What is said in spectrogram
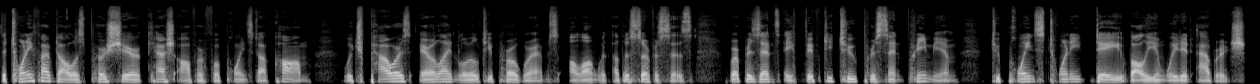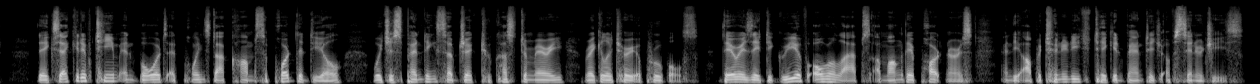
The $25 per share cash offer for Points.com, which powers airline loyalty programs along with other services, represents a 52% premium to Points' 20 day volume weighted average. The executive team and boards at Points.com support the deal, which is pending subject to customary regulatory approvals. There is a degree of overlaps among their partners and the opportunity to take advantage of synergies.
